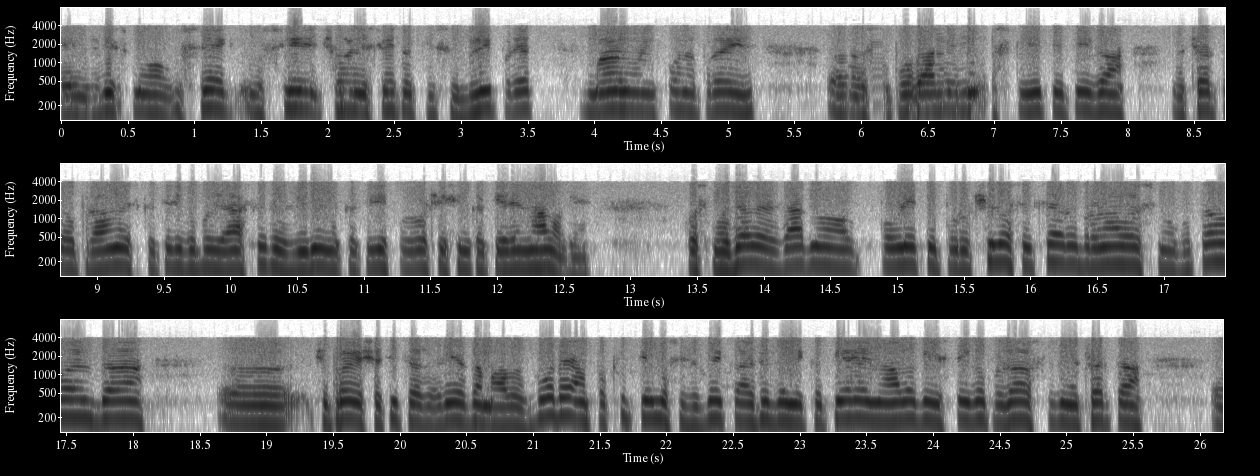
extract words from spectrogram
In mi smo vse, vsi člani sveta, ki so bili pred mano in tako naprej, uh, so podarili sprejetje tega načrta upravljanja, iz katerega bo jasno razvidno, na katerih področjih in katere naloge. Ko smo zdaj zadnjo polletno poročilo sicer obravnavali, smo ugotovili, da Eh, čeprav je še sicer res da malo zgodaj, ampak kljub temu se že zdaj kaže, da nekatere naloge iz tega prodajalskega načrta uh,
